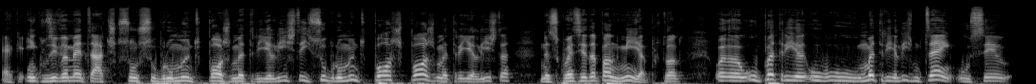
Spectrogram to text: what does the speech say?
é que, inclusivamente, há discussões sobre o mundo pós-materialista e sobre o mundo pós-pós-materialista na sequência da pandemia. Portanto, uh, o, patria, o, o, materialismo tem o seu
